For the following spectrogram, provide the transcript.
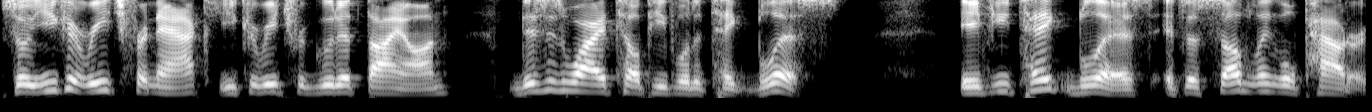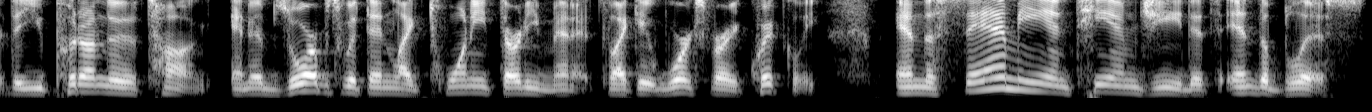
So you can reach for NAC, you can reach for glutathione. This is why I tell people to take Bliss. If you take Bliss, it's a sublingual powder that you put under the tongue and absorbs within like 20, 30 minutes. Like it works very quickly. And the SAMe and TMG that's in the Bliss,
